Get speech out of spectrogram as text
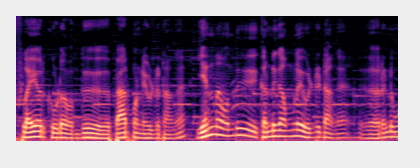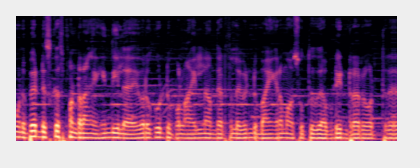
ஃப்ளையர் கூட வந்து பேர் பண்ணி விட்டுட்டாங்க. என்னை வந்து கண்டுக்காமலே விட்டுட்டாங்க. ரெண்டு மூணு பேர் டிஸ்கஸ் பண்ணுறாங்க ஹிந்தியில். இவரை கூட்டு போகலாம் இல்லை அந்த இடத்துல விண்டு பயங்கரமாக சுற்றுது அப்படின்றார் ஒருத்தர்.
